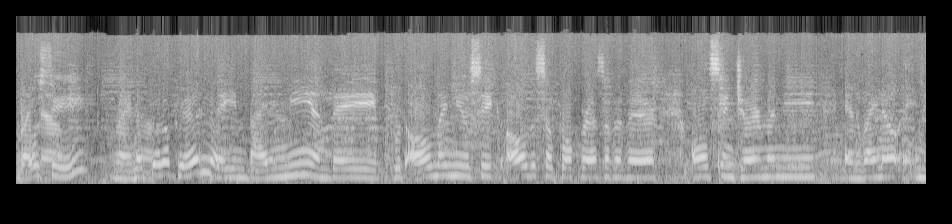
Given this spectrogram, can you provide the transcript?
right Oh, now. sí? Right No now. puedo creerlo. They invited me and they put all my music, all the soap operas over there, also in Germany and right now in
